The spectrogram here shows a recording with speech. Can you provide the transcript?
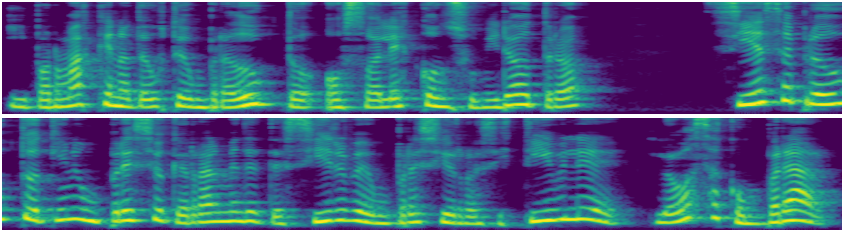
y por más que no te guste un producto o solés consumir otro, si ese producto tiene un precio que realmente te sirve, un precio irresistible, lo vas a comprar,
